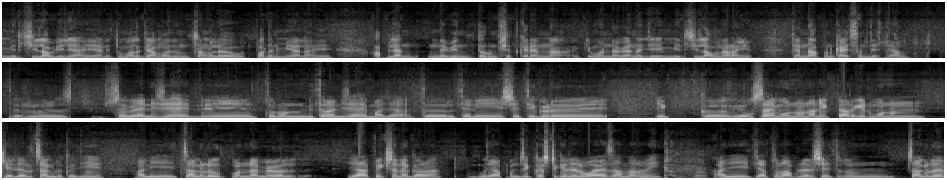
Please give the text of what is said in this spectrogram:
मिरची लावलेली आहे आणि तुम्हाला त्यामधून चांगलं उत्पादन मिळालं आहे. आपल्या नवीन तरुण शेतकऱ्यांना किंवा नव्यानं जे मिरची लावणार आहेत त्यांना आपण काय संदेश द्याल? तर सगळ्यांनी जे आहे ते तरुण मित्रांनी जे आहे माझ्या तर त्यांनी शेतीकडे एक व्यवसाय म्हणून आणि एक टार्गेट म्हणून केलेलं चांगलं कधीही. आणि चांगलं उत्पन्न मिळेल या अपेक्षेनं करा. म्हणजे आपण जे कष्ट केलेलं वाया जाणार नाही. आणि त्यातून आपल्याला शेतीतून चांगलं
